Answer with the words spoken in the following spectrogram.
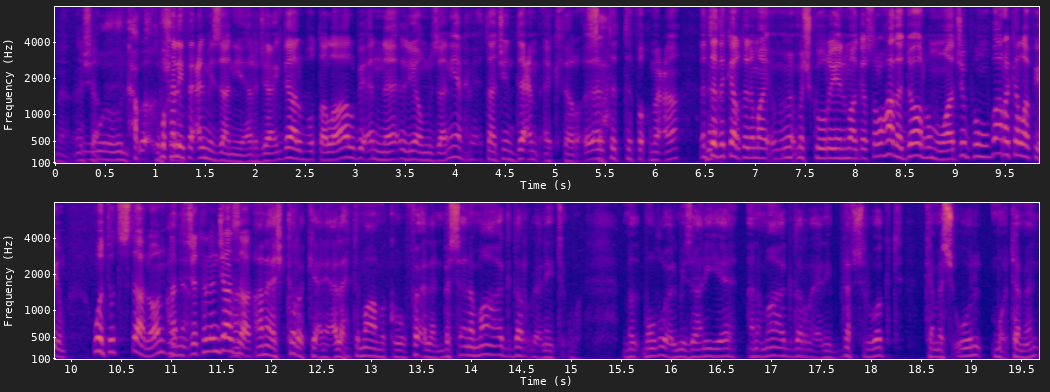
نعم إن شاء الله. ونحقق أبو. خليفة على الميزانية أرجع. قال أبو طلال بأن اليوم ميزانيه نحن محتاجين دعم أكثر. هل صح. تتفق معه؟ أنت نعم. ذكرت ان ما مشكورين ما قصروا. هذا دورهم وواجبهم وبارك الله فيهم. وأنتم تستاهلون نتيجة الإنجازات. أنا أشكرك يعني على اهتمامك وفعلا. بس أنا ما أقدر يعني موضوع الميزانية أنا ما أقدر يعني بنفس الوقت كمسؤول مؤتمن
